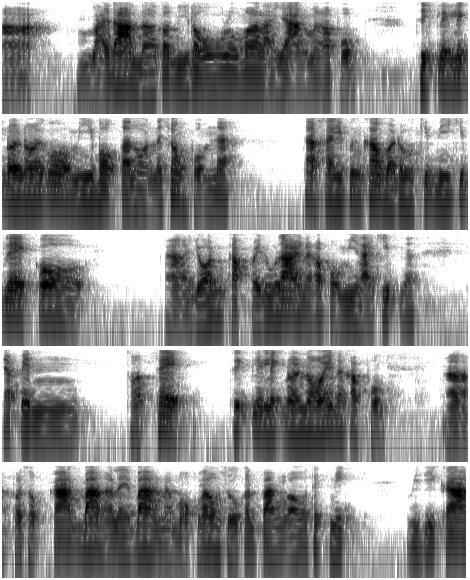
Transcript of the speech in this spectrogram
อ่าหลายด้านนะตอนนี้เราลงมาหลายอย่างนะครับผม ทริกเล็ก ๆ น้อยๆ ก็มีบอกตลอดในช่องผมนะ ถ้าใครเพิ่งเข้ามาดูคลิปนี้คลิปแรกก็อ่าย้อนกลับไปดูได้นะครับ ผมมีหลายคลิปนะ จะเป็นถอดเซกทริกเล็ก ๆ น้อยๆนะครับ ผมอ่าประสบการณ์บ้างอะไรบ้างนะบอกเล่าสู่กันฟังเอาเทคนิควิธีการ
